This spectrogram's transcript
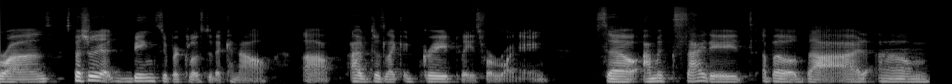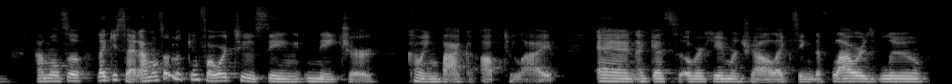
runs especially like, being super close to the canal uh, I just like a great place for running. So I'm excited about that. Um, I'm also, like you said, I'm also looking forward to seeing nature coming back up to life. And I guess over here in Montreal, like seeing the flowers bloom,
